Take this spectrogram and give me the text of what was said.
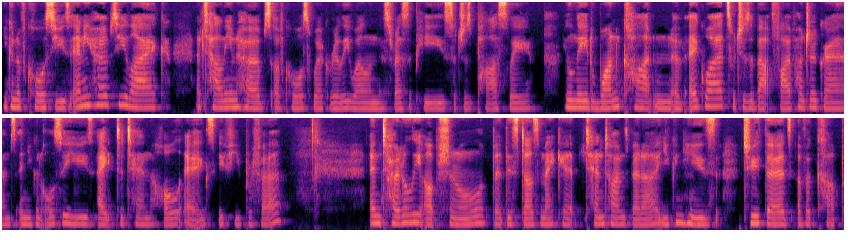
You can of course use any herbs you like. Italian herbs of course work really well in this recipe, such as parsley. You'll need one carton of egg whites, which is about 500 grams, and you can also use 8 to 10 whole eggs if you prefer and totally optional, but this does make it 10 times better. You can use two thirds of a cup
